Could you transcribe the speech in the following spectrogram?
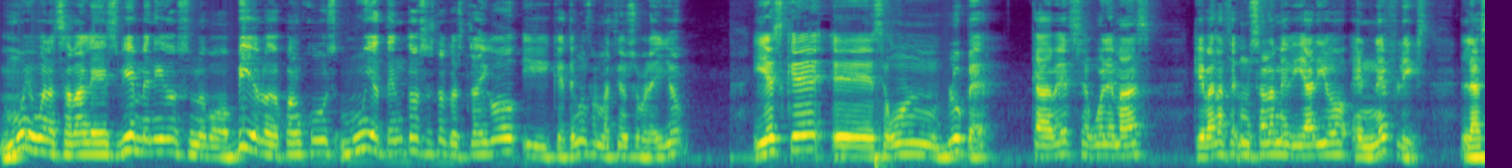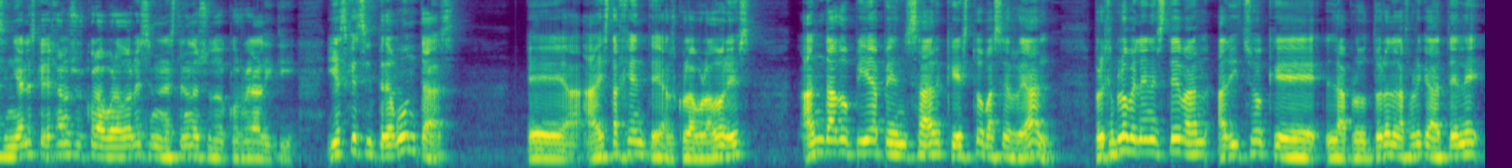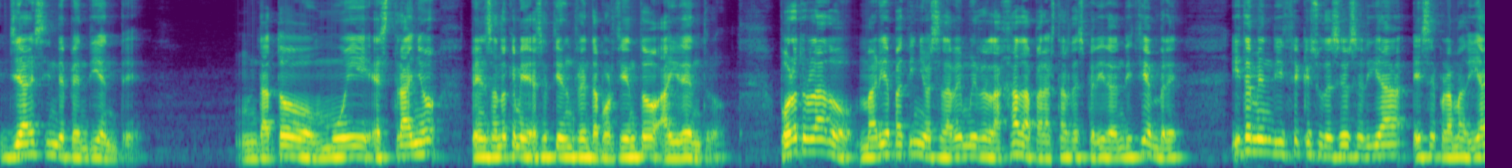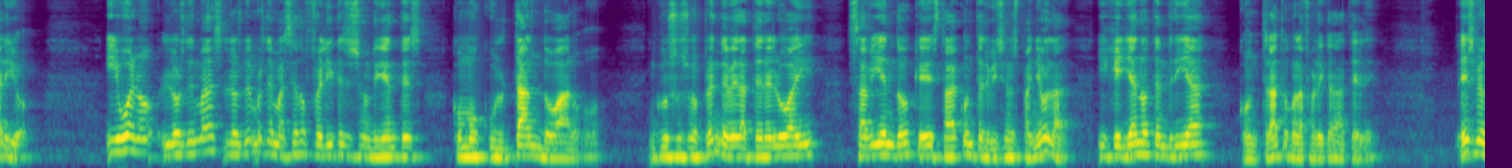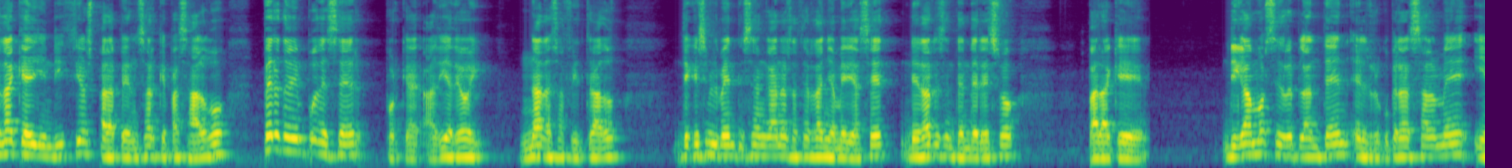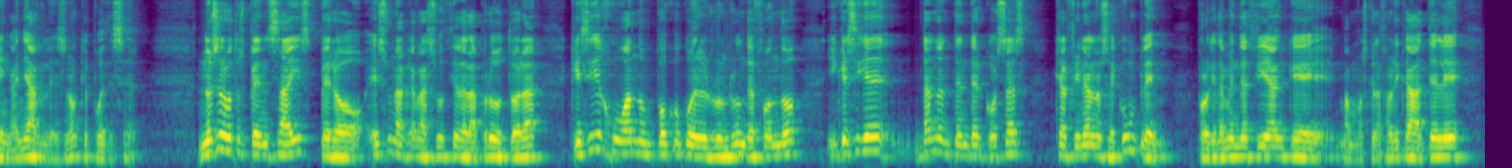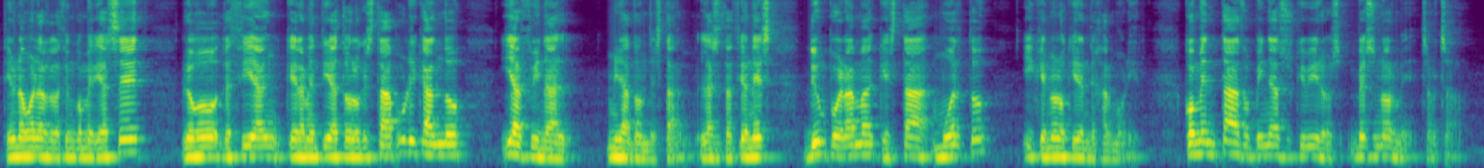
Muy buenas chavales, bienvenidos a un nuevo vídeo de Juanjus, muy atentos a esto que os traigo y que tengo información sobre ello. Y es que, eh, según Blooper, cada vez se huele más que van a hacer un salame diario en Netflix, las señales que dejaron sus colaboradores en el estreno de su docu-reality. Y es que si preguntas eh, a esta gente, a los colaboradores, han dado pie a pensar que esto va a ser real. Por ejemplo, Belén Esteban ha dicho que la productora de la fábrica de tele ya es independiente. Un dato muy extraño pensando que Mediaset tiene un 30% ahí dentro. Por otro lado, María Patiño se la ve muy relajada para estar despedida en diciembre y también dice que su deseo sería ese programa diario. Y bueno, los demás los vemos demasiado felices y sonrientes como ocultando algo. Incluso sorprende ver a Terelu ahí sabiendo que está con televisión española y que ya no tendría contrato con la fábrica de la tele. Es verdad que hay indicios para pensar que pasa algo, pero también puede ser, porque a día de hoy nada se ha filtrado, de que simplemente sean ganas de hacer daño a Mediaset, de darles a entender eso, para que, digamos, se replanteen el recuperar Salme y engañarles, ¿no? Que puede ser. No sé lo que vosotros pensáis, pero es una guerra sucia de la productora que sigue jugando un poco con el run run de fondo y que sigue dando a entender cosas que al final no se cumplen. Porque también decían que, vamos, que la fábrica de tele tiene una buena relación con Mediaset, luego decían que era mentira todo lo que estaba publicando y al final, mirad dónde están. La situación es de un programa que está muerto y que no lo quieren dejar morir. Comentad, opinad, suscribiros. Beso enorme. Chao, chao.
